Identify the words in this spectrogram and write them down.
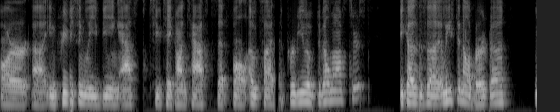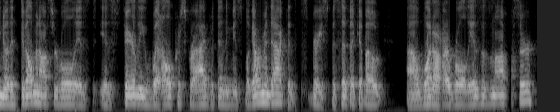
are uh, increasingly being asked to take on tasks that fall outside the purview of development officers. Because uh, at least in Alberta, you know, the development officer role is is fairly well prescribed within the Municipal Government Act. It's very specific about uh, what our role is as an officer.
